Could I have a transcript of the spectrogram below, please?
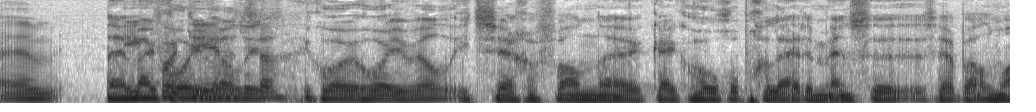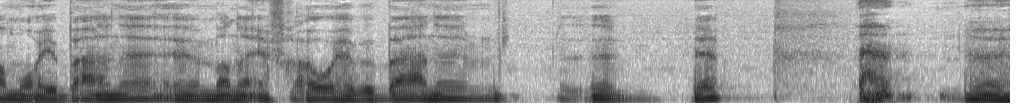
Um, Nee, maar ik, hoor je, wel iets, ik hoor, hoor, je wel iets zeggen van... Uh, kijk, hoogopgeleide mensen, ze hebben allemaal mooie banen. Uh, mannen en vrouwen hebben banen. Uh,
